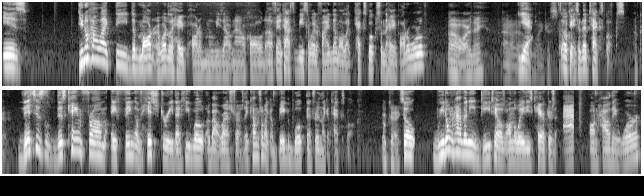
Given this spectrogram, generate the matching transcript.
Is you know how like the the modern what are the Harry Potter movies out now called uh, Fantastic Beasts and Where to Find Them, or like textbooks from the Harry Potter world? oh, are they? I don't know. Yeah. Okay, so they're textbooks. Okay. This is this came from a thing of history that he wrote about Westeros. It comes from like a big book that's written like a textbook. Okay. So we don't have any details on the way these characters act on how they were.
